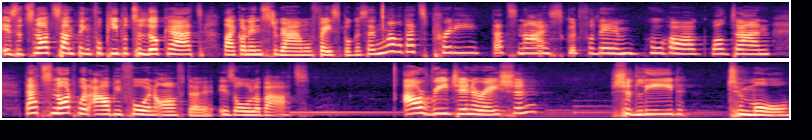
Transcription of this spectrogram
is it's not something for people to look at like on Instagram or Facebook and say, well, that's pretty, that's nice, good for them, hoo ha, well done. That's not what our before and after is all about. our regeneration should lead to more.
